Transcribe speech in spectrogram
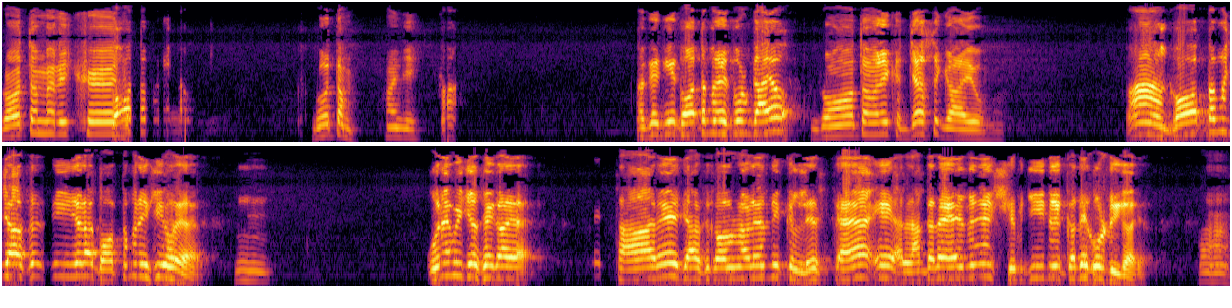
ਗੌਤਮ ਰਿਖ ਗੌਤਮ ਹਾਂਜੀ। ਅੱਗੇ ਕੀ ਗੌਤਮ ਗੁਣ ਗਾਇਓ? ਗੌਤਮ ਰਿਖ ਜਸ ਗਾਇਓ। ਹਾਂ ਗੌਤਮ ਜਸ ਸੀ ਜਿਹੜਾ ਗੌਤਮ ਰਿਸ਼ੀ ਹੋਇਆ ਉਹਨੇ ਵੀ ਜਸੇ ਗਾਇਆ ਸਾਰੇ ਜਸ ਗਾਉਣ ਵਾਲਿਆਂ ਦੀ ਇੱਕ ਲਿਸਟ ਹੈ ਇਹ ਅਲੱਗ ਰਹੇ ਨੇ ਸ਼ਿਵ ਜੀ ਨੇ ਕਦੇ ਗੁਣ ਨਹੀਂ ਗਾਇਆ। ਹਾਂ ਹਾਂ।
